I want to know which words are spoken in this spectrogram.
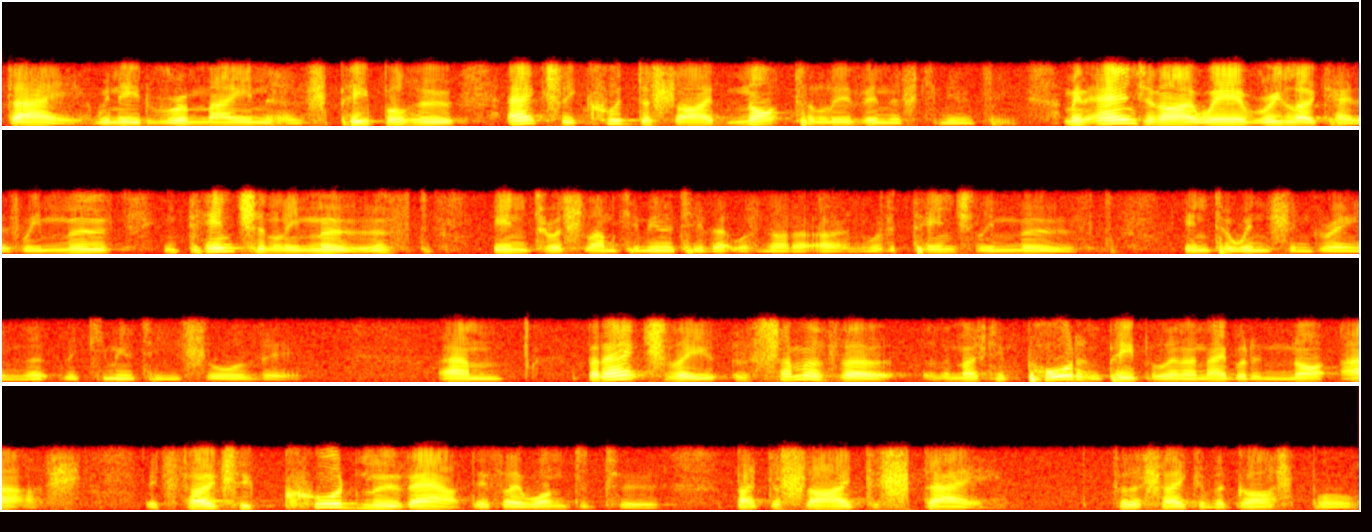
stay. We need remainers, people who actually could decide not to live in this community. I mean, Ange and I, we're relocators. We moved, intentionally moved into a slum community that was not our own. We've intentionally moved into Winson Green, the, the community you saw there. Um, but actually, some of the, the most important people in our neighborhood are not us. It's folks who could move out if they wanted to, but decide to stay for the sake of the gospel,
